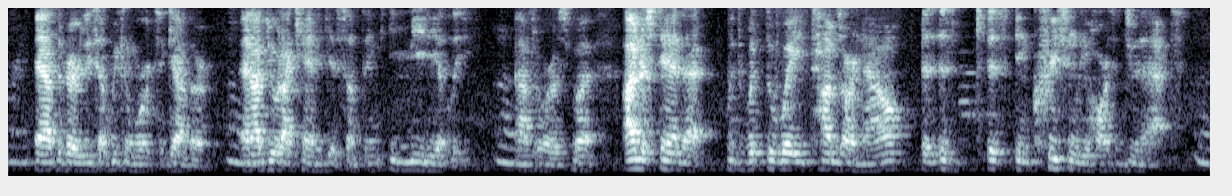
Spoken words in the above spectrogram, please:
Right. and at the very least that we can work together. Mm-hmm. And I do what I can to get something immediately Mhm. afterwards. But I understand that with with the way times are now, it's, it's, it's increasingly hard to do that. Mhm.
